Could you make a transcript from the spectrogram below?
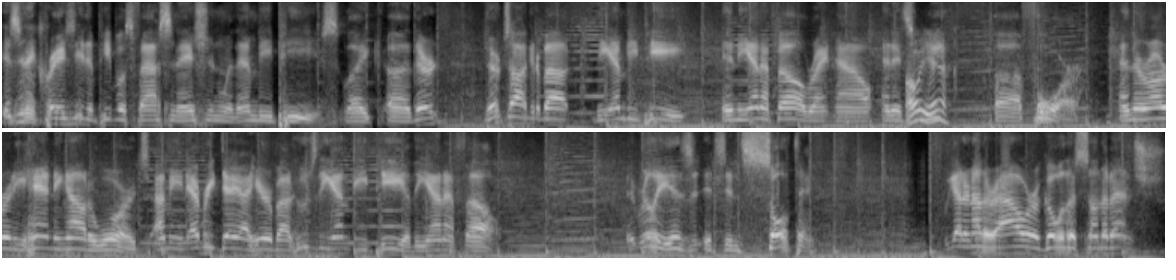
Isn't it crazy that people's fascination with MVPs? Like uh, they're they're talking about the MVP in the NFL right now, and it's Oh, week yeah. uh, four, and they're already handing out awards. I mean, every day I hear about who's the MVP of the NFL. It really is. It's insulting. We got another hour. Go with us on the bench.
